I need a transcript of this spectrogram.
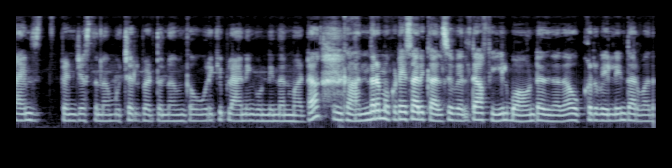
టైం స్పెండ్ చేస్తున్నాం ముచ్చట్లు పెడుతున్నాం ఇంకా ఊరికి ప్లానింగ్ ఉండిందనమాట ఇంకా అందరం ఒకటేసారి కలిసి వెళ్తే ఆ ఫీల్ బాగుంటుంది కదా. ఒక్కరు వెళ్ళిన తర్వాత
